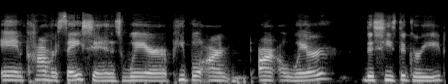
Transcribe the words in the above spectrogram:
in conversations where people aren't aren't aware that she's degreed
